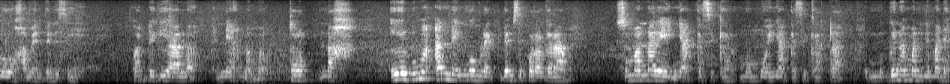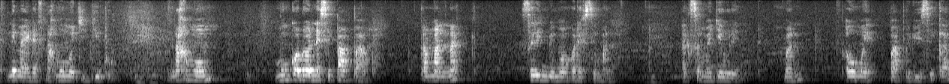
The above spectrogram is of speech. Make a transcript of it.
loo xamante ne si wax dëgg yàlla neex na ma trop ndax heure bu ma àndeek moom rek dem si programme su ma naree ñàkk si kër moom mooy ñàkk si kër te mu gën a man li ma def li may def ndax moom ma ci jiitu ndax moom mu ngi ko doon ne si papaam te man nag sëriñ bi moo ko def si man ak sama jëwriñ. Man awma papa juy si kër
